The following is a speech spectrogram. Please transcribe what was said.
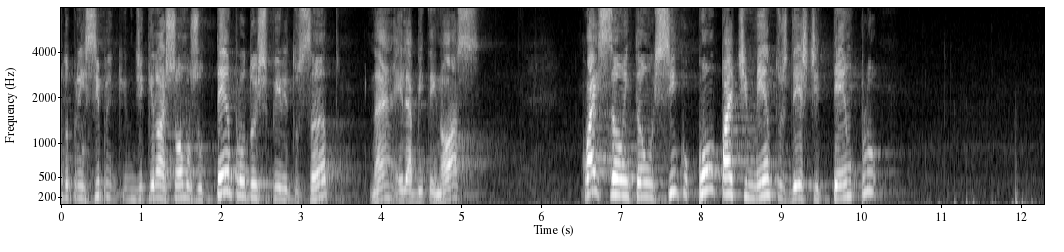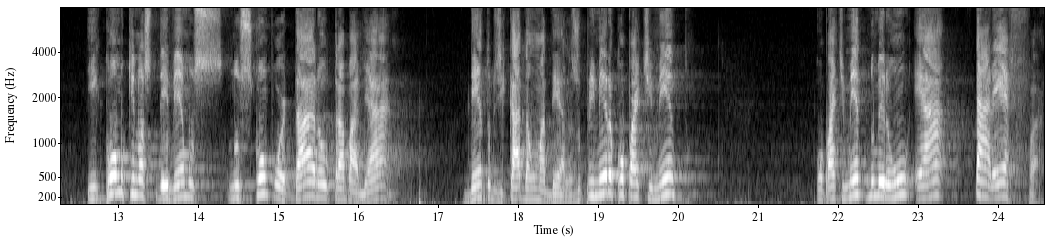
do princípio de que nós somos o templo do Espírito Santo, né? Ele habita em nós. Quais são então os cinco compartimentos deste templo e como que nós devemos nos comportar ou trabalhar dentro de cada uma delas. O primeiro compartimento, compartimento número um, é a tarefa.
